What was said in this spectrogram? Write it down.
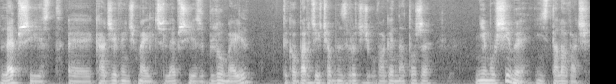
lepszy jest e, K9 Mail, czy lepszy jest Blue Mail, tylko bardziej chciałbym zwrócić uwagę na to, że nie musimy instalować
